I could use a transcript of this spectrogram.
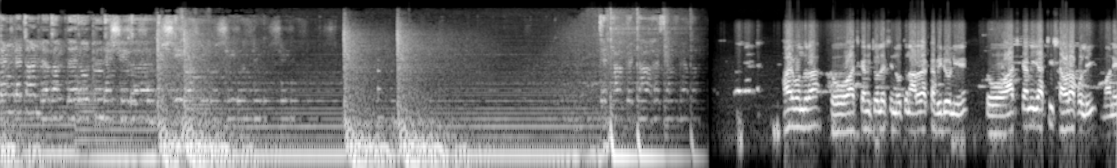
चण्डताण्डवम् तनोतु न शिव शिव शिव जटाकटाः सम्भ्रमम् হাই বন্ধুরা তো আজকে আমি চলে এসেছি নতুন আরো একটা ভিডিও নিয়ে তো আজকে আমি যাচ্ছি শাওড়াপল্লি মানে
